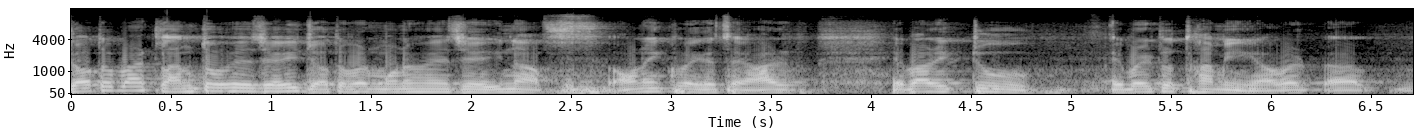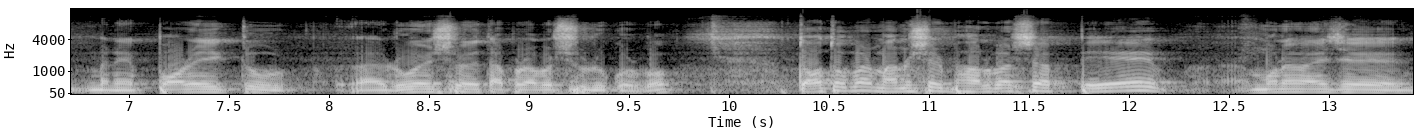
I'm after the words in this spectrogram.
যতবার ক্লান্ত হয়ে যাই, যতবার মনে হয় যে ইনাফ অনেক হয়ে গেছে, আর এবার একটু এবার একটু থামি, আবার মানে পরে একটু রোয়েশ হয়ে তারপর আবার শুরু করব। ততবার মানুষের ভালোবাসা পেয়ে মনে হয় যে,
